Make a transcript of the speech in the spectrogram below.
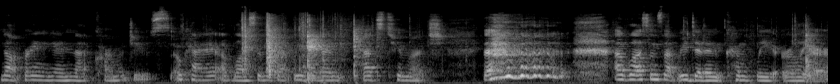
not bringing in that karma juice, okay, of lessons that we didn't, that's too much. of lessons that we didn't complete earlier,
